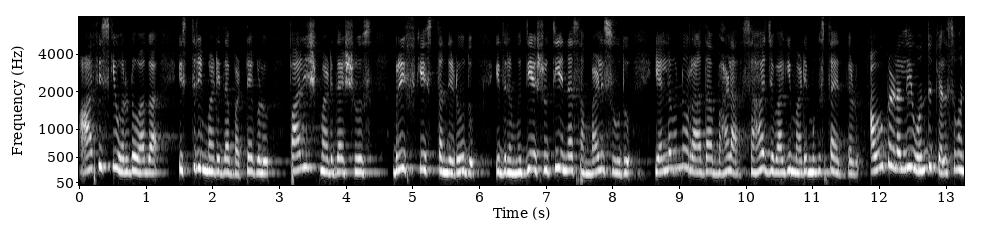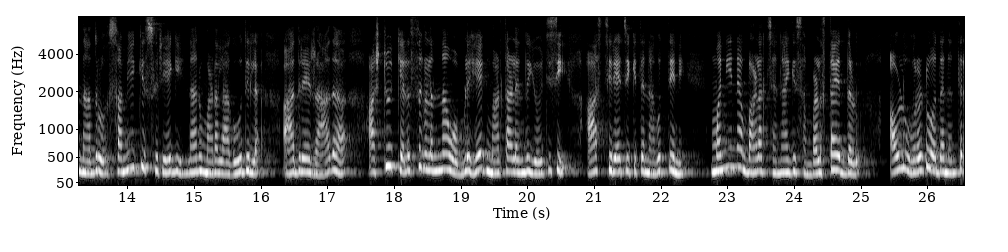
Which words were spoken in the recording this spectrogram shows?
ಆಫೀಸ್ಗೆ ಹೊರಡುವಾಗ ಇಸ್ತ್ರಿ ಮಾಡಿದ ಬಟ್ಟೆಗಳು, ಪಾಲಿಶ್ ಮಾಡಿದ ಶೂಸ್, ಬ್ರೀಫ್ ಕೇಸ್ ತಂದಿಡುವುದು, ಇದರ ಮಧ್ಯೆ ಶ್ರುತಿಯನ್ನು ಸಂಭಾಳಿಸುವುದು ಎಲ್ಲವನ್ನೂ ರಾಧಾ ಬಹಳ ಸಹಜವಾಗಿ ಮಾಡಿ ಮುಗಿಸ್ತಾ ಇದ್ದಳು. ಅವುಗಳಲ್ಲಿ ಒಂದು ಕೆಲಸವನ್ನಾದರೂ ಸಮಯಕ್ಕೆ ಸರಿಯಾಗಿ ನಾನು ಮಾಡಲಾಗುವುದಿಲ್ಲ. ಆದರೆ ರಾಧಾ ಅಷ್ಟು ಕೆಲಸಗಳನ್ನು ಒಬ್ಳು ಹೇಗೆ ಮಾಡ್ತಾಳೆಂದು ಯೋಚಿಸಿ ಆಶ್ಚರ್ಯಚಕಿತನಾಗುತ್ತೇನೆ. ಮನೆಯನ್ನು ಬಹಳ ಚೆನ್ನಾಗಿ ಸಂಭಾಳಿಸ್ತಾ ಇದ್ದಳು. ಅವಳು ಹೊರಟು ಹೋದ ನಂತರ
